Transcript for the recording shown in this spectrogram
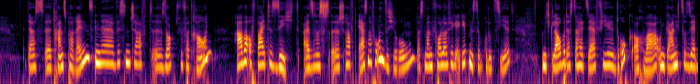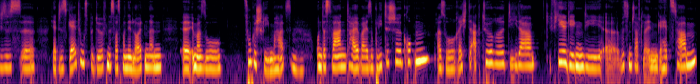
dass äh, Transparenz in der Wissenschaft äh, sorgt für Vertrauen, aber auf weite Sicht. Also es äh, schafft erstmal Verunsicherung, dass man vorläufige Ergebnisse produziert. Und ich glaube, dass da halt sehr viel Druck auch war und gar nicht so sehr dieses, äh, ja, dieses Geltungsbedürfnis, was man den Leuten dann äh, immer so zugeschrieben hat. Mhm. Und das waren teilweise politische Gruppen, also rechte Akteure, die da viel gegen die äh, WissenschaftlerInnen gehetzt haben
